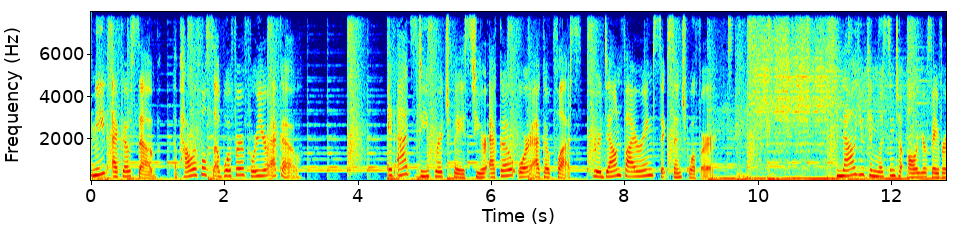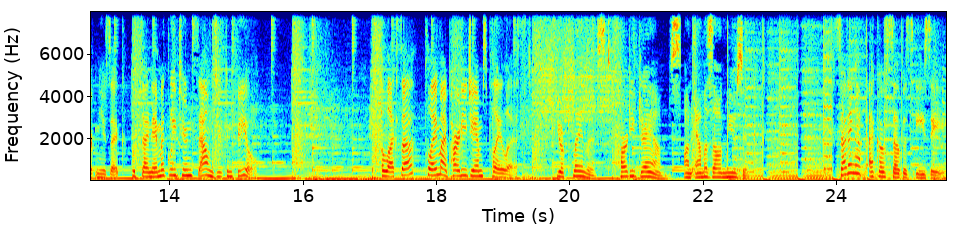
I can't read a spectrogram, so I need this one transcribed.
Meet Echo Sub, a powerful subwoofer for your Echo. It adds deep, rich bass to your Echo or Echo Plus through a down-firing 6-inch woofer. Now you can listen to all your favorite music with dynamically tuned sounds you can feel. Alexa, play my Party Jams playlist. Your playlist, Party Jams, on Amazon Music. Setting up Echo Sub is easy.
